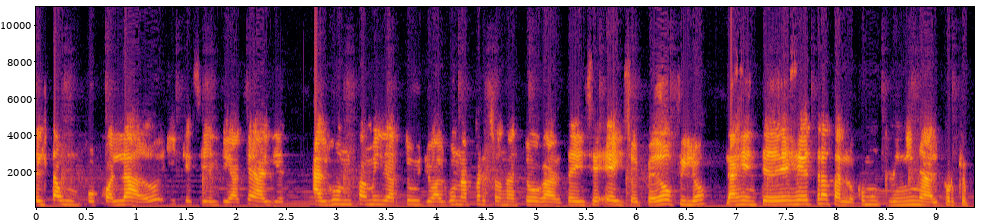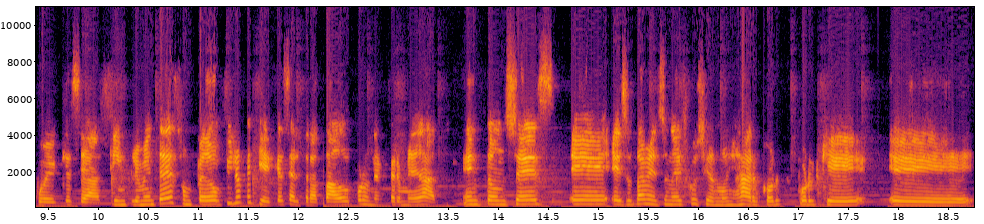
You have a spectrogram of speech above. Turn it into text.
el tabú un poco al lado y que si el día que alguien, algún familiar tuyo, alguna persona en tu hogar te dice, hey, soy pedófilo, la gente deje de tratarlo como un criminal porque puede que sea simplemente es un pedófilo que tiene que ser tratado por una enfermedad. Entonces, eh, eso también es una discusión muy hardcore porque eh,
